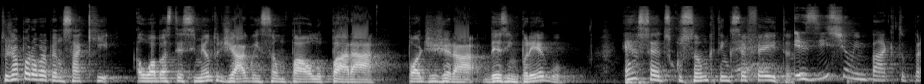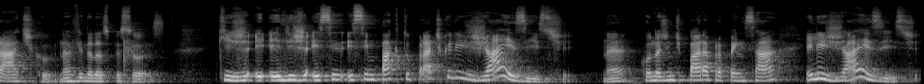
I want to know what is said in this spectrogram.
Tu já parou para pensar que o abastecimento de água em São Paulo parar pode gerar desemprego? Essa é a discussão que tem que ser feita. Existe um impacto prático na vida das pessoas. Que ele, esse, esse impacto prático ele já existe. Né? Quando a gente para para pensar, ele já existe.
